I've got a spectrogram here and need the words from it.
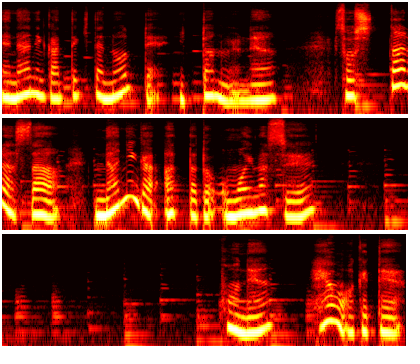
え何買ってきたの？って言ったのよね。そしたらさ何があったと思います？こうね部屋を開けて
